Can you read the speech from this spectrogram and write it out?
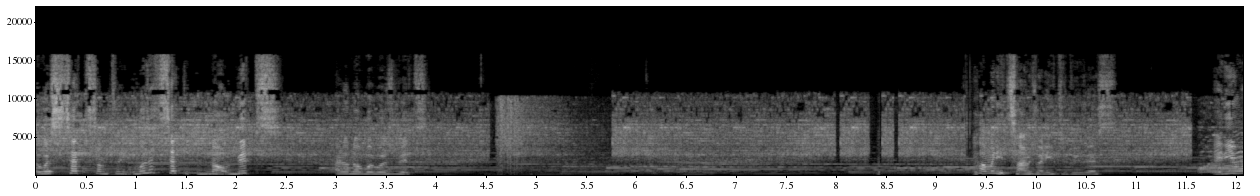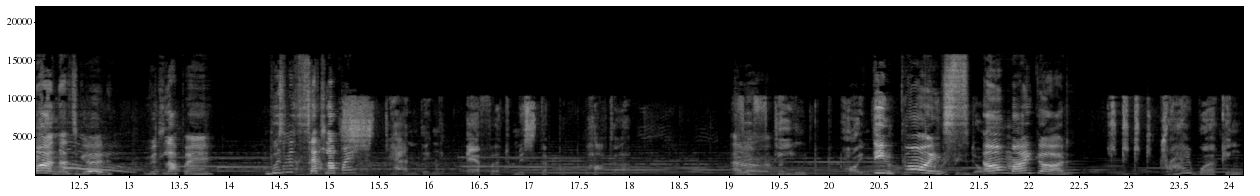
It was set something. Was it set? No, bits. I don't know what was bits. How many times do I need to do this? 81, that's good. Vite lapin. Wasn't it set lapin? Standing effort, Mr. Potter. I don't. Fifteen p- points. 15 points! Gryffindor. Oh my god. T- t- t- Try working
